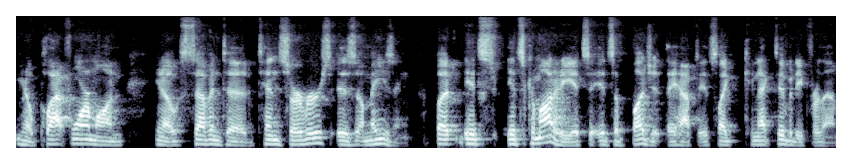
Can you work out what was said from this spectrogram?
you know, platform on, you know, seven to ten servers is amazing. But it's it's commodity. It's it's a budget they have to. It's like connectivity for them.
